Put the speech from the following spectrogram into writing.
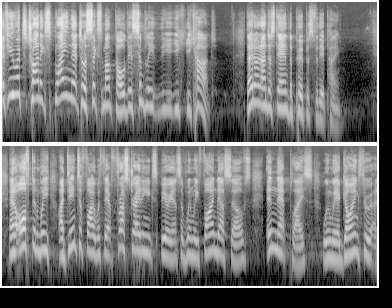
if you were to try and explain that to a six month old, there's simply, you, you can't. They don't understand the purpose for their pain. And often we identify with that frustrating experience of when we find ourselves in that place when we are going through a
